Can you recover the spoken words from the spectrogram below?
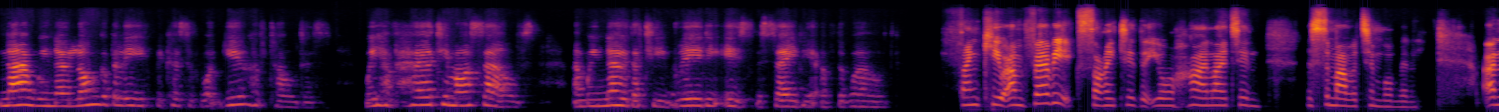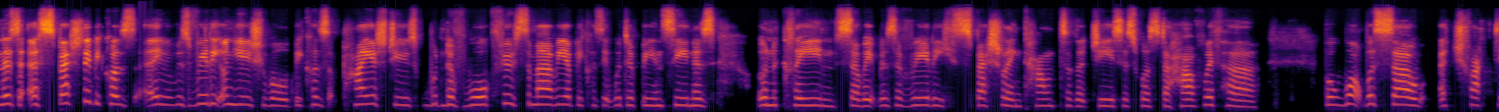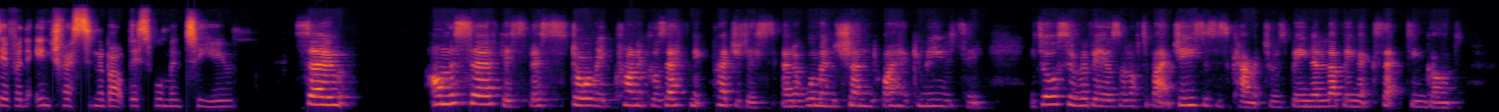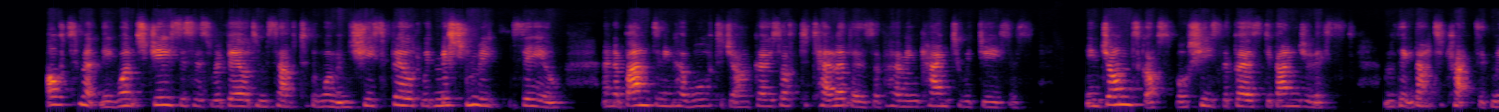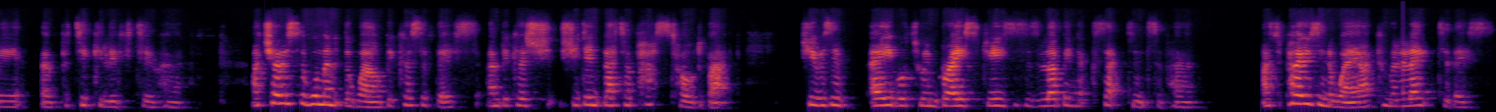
Now we no longer believe because of what you have told us. We have heard him ourselves, and we know that he really is the Saviour of the world. Thank you. I'm very excited that you're highlighting the Samaritan woman. And especially because it was really unusual because pious Jews wouldn't have walked through Samaria because it would have been seen as unclean. So it was a really special encounter that Jesus was to have with her. But what was so attractive and interesting about this woman to you? So, on the surface, this story chronicles ethnic prejudice and a woman shunned by her community. It also reveals a lot about Jesus' character as being a loving, accepting God. Ultimately, once Jesus has revealed himself to the woman, she's filled with missionary zeal and abandoning her water jar, goes off to tell others of her encounter with Jesus. In John's Gospel, she's the first evangelist, and I think that attracted me uh, particularly to her. I chose the woman at the well because of this and because she, she didn't let her past hold her back. She was able to embrace Jesus' loving acceptance of her. I suppose, in a way, I can relate to this.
